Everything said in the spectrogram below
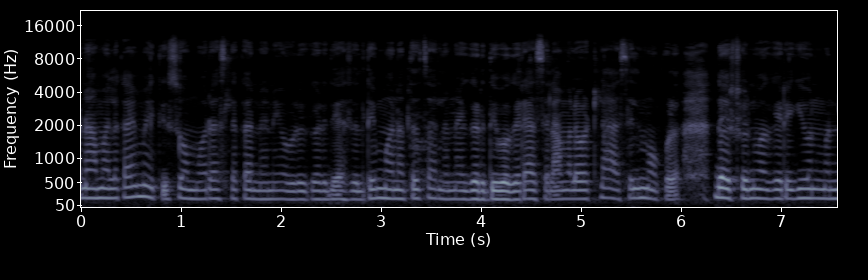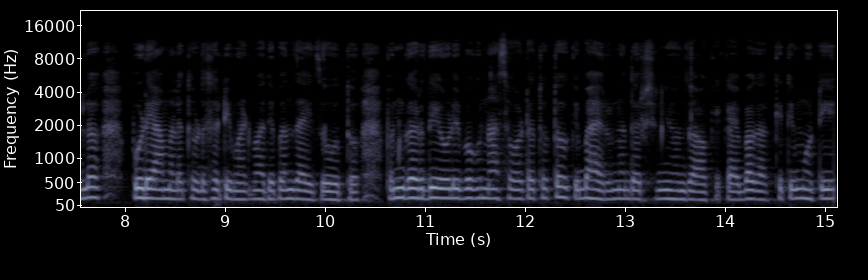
पण आम्हाला काय माहिती सोमवार असल्या कारणाने एवढी गर्दी असेल ते मनातच आलं नाही. गर्दी वगैरे असेल आम्हाला वाटलं असेल मोकळं. दर्शन वगैरे घेऊन म्हणलं पुढे आम्हाला थोडंसं टिमाटमध्ये पण जायचं होतं. पण गर्दी एवढी बघून असं वाटत होतं की बाहेरून दर्शन घेऊन जावं की काय? बघा किती मोठी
